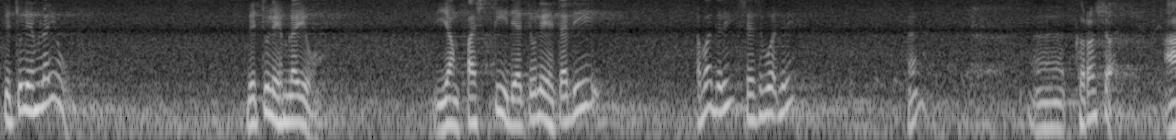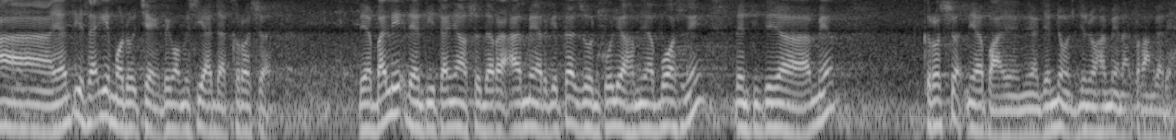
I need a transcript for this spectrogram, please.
dia tulis Melayu. Dia tulis Melayu. Yang pasti dia tulis tadi apa tadi? Saya sebut tadi? Ha? Uh, crossword ah, nanti saya lagi mau duk cek tengok mesti ada crossword dia balik dan tanya saudara Amir kita zon kuliah punya bos ni dan tanya Amir crossword ni apa? Yang jenuh jenuh Amir nak terangkan dia.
